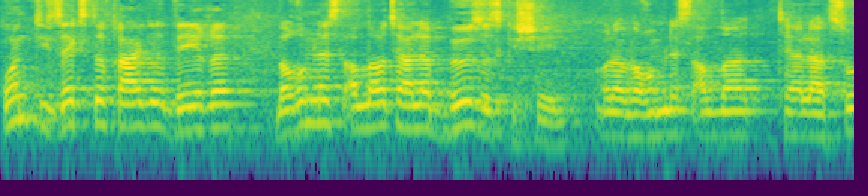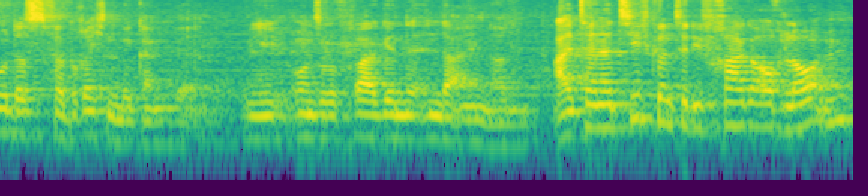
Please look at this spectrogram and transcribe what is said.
Und die sechste Frage wäre, warum lässt Allah Ta'ala Böses geschehen? Oder warum lässt Allah Ta'ala zu, dass Verbrechen begangen werden? Wie unsere Frage in der, in der Einladung. Alternativ könnte die Frage auch lauten,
